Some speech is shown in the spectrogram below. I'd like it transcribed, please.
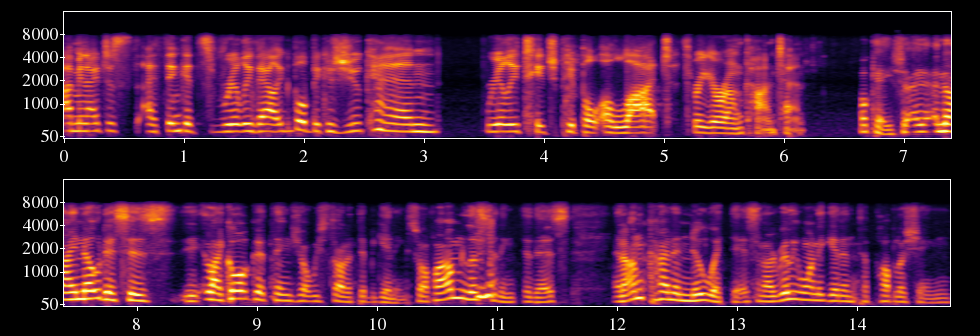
I mean, I just I think it's really valuable because you can really teach people a lot through your own content. Okay, so and I know this is like all good things. You always start at the beginning. So if I'm mm-hmm. listening to this and I'm kind of new at this, and I really want to get into publishing,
